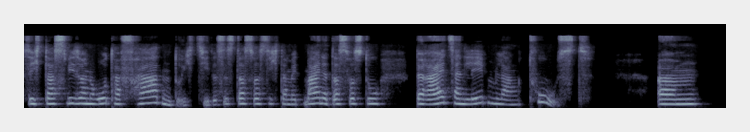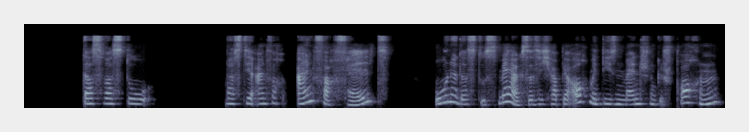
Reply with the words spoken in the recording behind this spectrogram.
sich das wie so ein roter Faden durchzieht. Das ist das, was ich damit meine, das, was du bereits ein Leben lang tust. Ähm, das, was du, was dir einfach einfach fällt, ohne dass du es merkst. Also ich habe ja auch mit diesen Menschen gesprochen,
